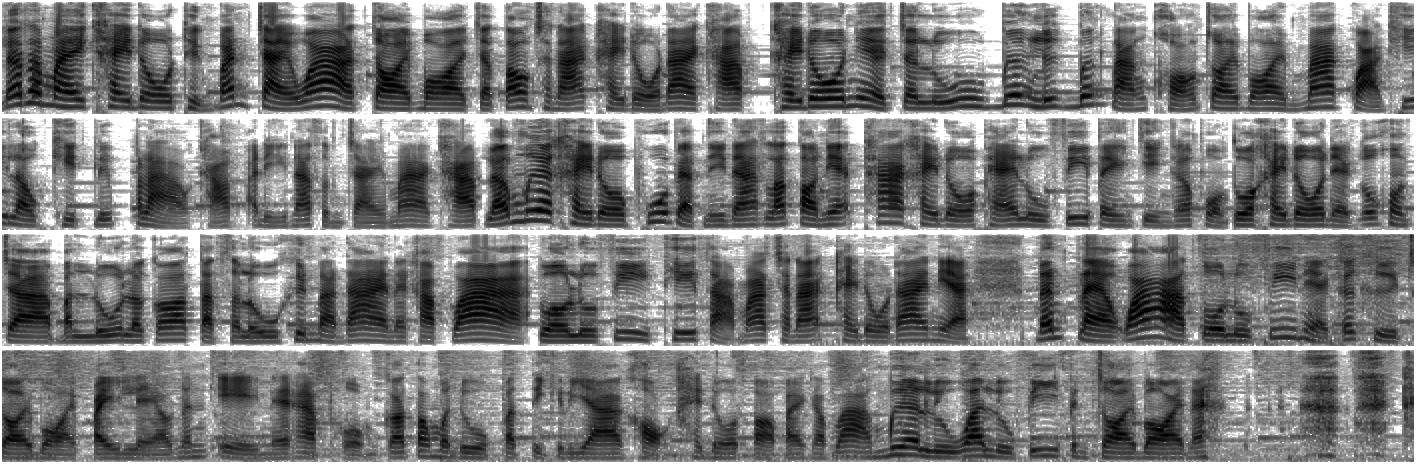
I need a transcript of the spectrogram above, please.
แล้วทำไมไคโดถึงมั่นใจว่าจอยบอยจะต้องชนะไคโดได้ครับ ไคโดเนี่ยจะรู้เบื้องลึกเบื้องหลังของจอยบอยมากกว่าที่เราคิดหรือเปล่าครับ อันนี้น่าสนใจมากครับ แล้วเมื่อไคโดพูดแบบนี้นะ แล้วตอนเนี้ยถ้าไคโดแพ้ลูฟี่ไปจริงๆครับผม ตัวไคโดเนี่ยก็คงจะบรรลุแล้วก็ตัดสรู้ขึ้นมาได้นะครับว่าตัวลูฟี่ที่สามารถชนะไคโดได้เนี่ย นั่นแปลว่าตัวลูฟี่เนี่ยก็คือจอยบอยไปแล้วนั่นเองนะครับผม ก็ต้องมาดูปฏิกิริยาของไคโดต่อไปครับว่า เมื่อรู้ว่าลูฟี่เป็นจอยบอยนะ ไค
